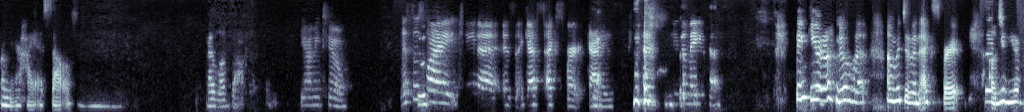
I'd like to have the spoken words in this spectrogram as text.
from your highest self. I love that. Yeah, me too. This is why Gina is a guest expert, guys. she's amazing. Thank you. I don't know about how much of an expert. So, I'll give you so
